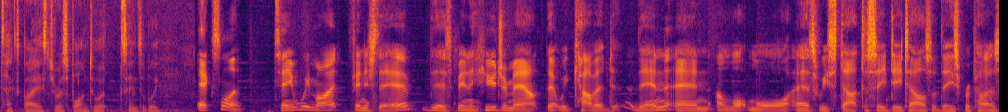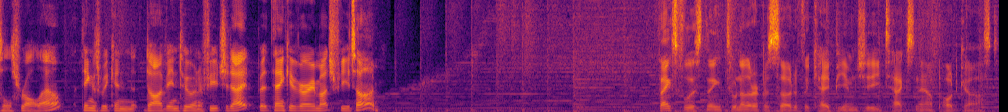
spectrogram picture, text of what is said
taxpayers to respond to it sensibly. Excellent. Team, we might finish there. There's been a huge amount that we covered then, and a lot more as we start to see details of these proposals roll out. Things we can dive into in a future date, but thank you very much for your time. Thanks for listening to another episode of the KPMG Tax Now podcast.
